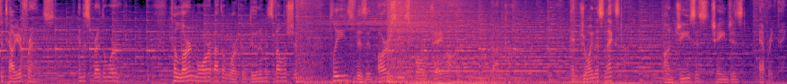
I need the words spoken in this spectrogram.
to tell your friends, and to spread the word. To learn more about the work of Dunamis Fellowship, please visit rcsproulJR.com and join us next time on Jesus Changes Everything.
